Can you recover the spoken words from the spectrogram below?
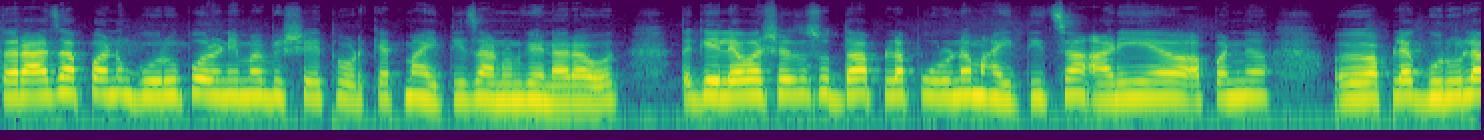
तर आज आपण गुरुपौर्णिमेविषयी थोडक्यात माहिती जाणून घेणार आहोत. तर गेल्या वर्षाचा सुद्धा आपला पूर्ण माहितीचा आणि आपण आपल्या गुरुला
